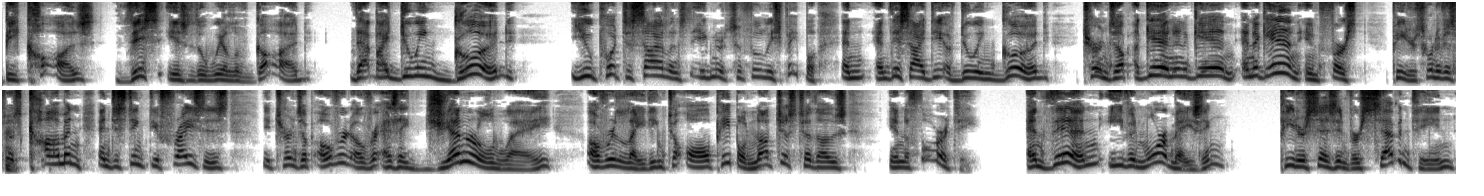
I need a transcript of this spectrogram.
because this is the will of God, that by doing good, you put to silence the ignorance of foolish people. And, and this idea of doing good turns up again and again and again in First Peter. It's one of his hmm. most common and distinctive phrases it turns up over and over as a general way of relating to all people, not just to those in authority. And then, even more amazing, Peter says in verse 17,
